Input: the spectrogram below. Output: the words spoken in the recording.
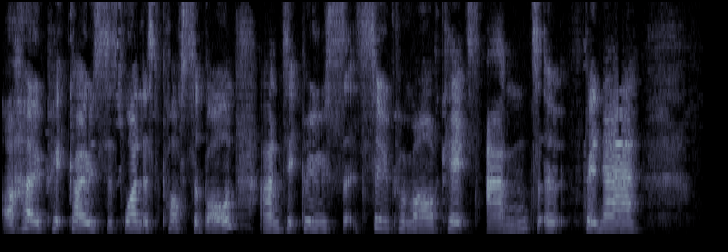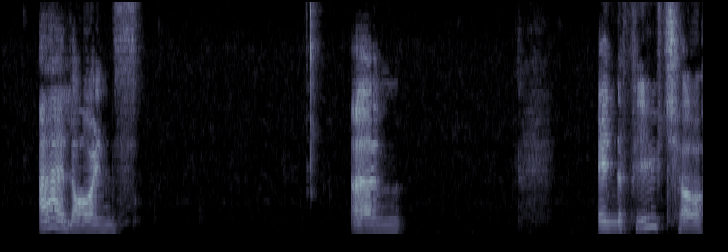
I hope it goes as well as possible and it boosts supermarkets and uh, Finnair airlines um in the future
